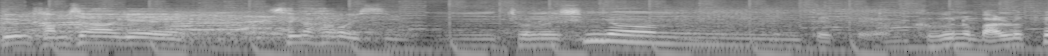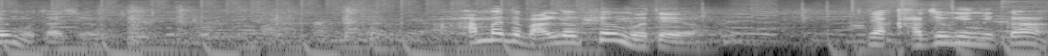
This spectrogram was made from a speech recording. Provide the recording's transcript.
늘 감사하게 생각하고 있습니다. 음, 저는 10년 됐어요. 그거는 말로 표현 못하죠. 한마디 말로 표현 못해요. 그냥 가족이니까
